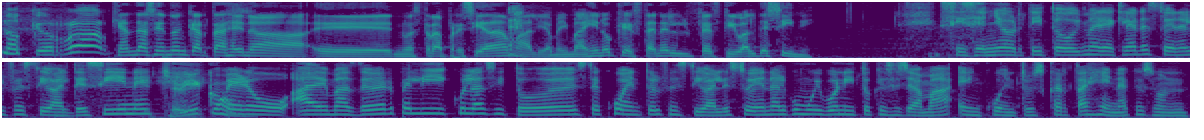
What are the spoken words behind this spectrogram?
no, qué horror. ¿Qué anda haciendo en Cartagena eh, nuestra apreciada Amalia? Me imagino que está en el Festival de Cine. Sí, señor Tito. Hoy, María Clara, estoy en el Festival de Cine. Rico. Pero además de ver películas y todo este cuento, el festival estoy en algo muy bonito que se llama Encuentros Cartagena, que son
